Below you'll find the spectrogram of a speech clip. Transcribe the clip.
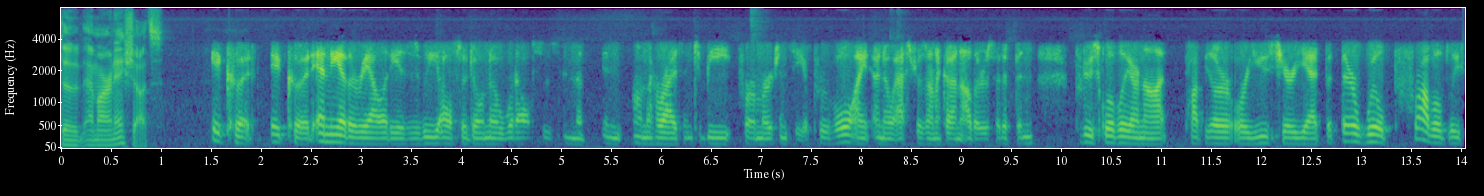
the mRNA shots. It could, it could, and the other reality is, is we also don't know what else is in the in, on the horizon to be for emergency approval. I, I know AstraZeneca and others that have been produced globally are not popular or used here yet, but there will probably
